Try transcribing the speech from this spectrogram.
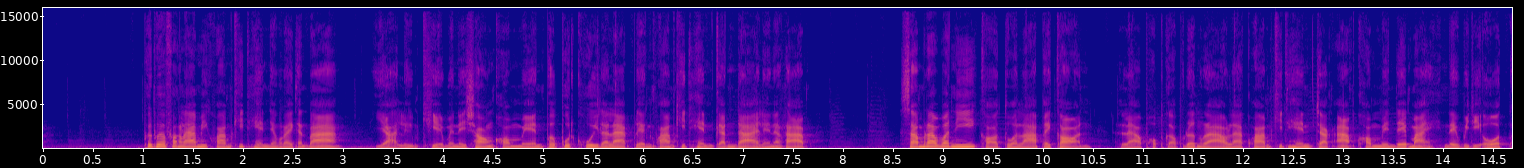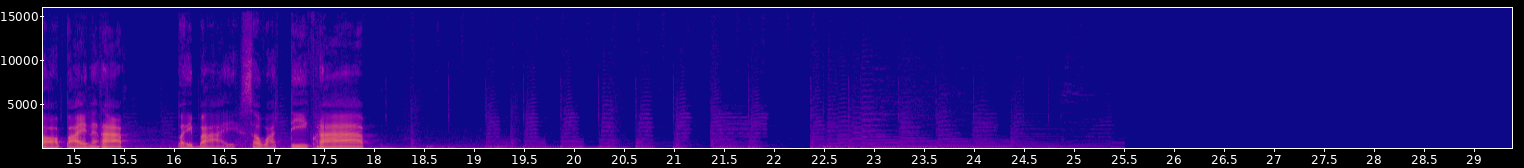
เพื่อนๆฟังแล้วมีความคิดเห็นอย่างไรกันบ้าง อย่าลืมเขียนไว้ในช่องคอมเมนต์เพื่อพูดคุยและแลกเปลี่ยนความคิดเห็นกันได้เลยนะครับสำหรับวันนี้ขอตัวลาไปก่อน แล้วพบกับเรื่องราวและความคิดเห็นจากอัพคอมเมนต์ได้ใหม่ในวิดีโอต่อไปนะครับบ๊ายบาย สวัสดีครับ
